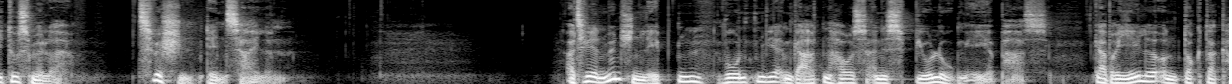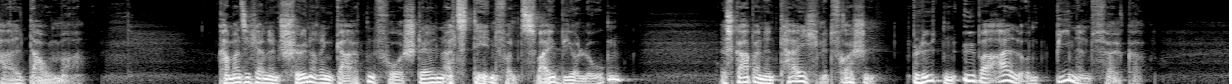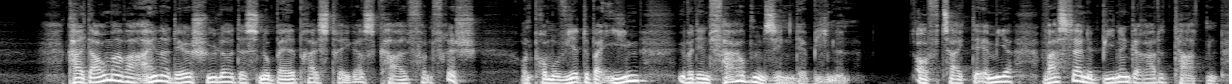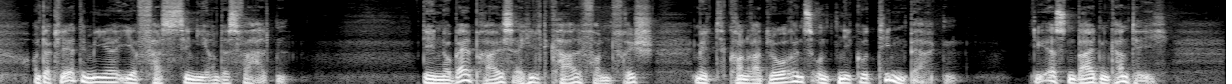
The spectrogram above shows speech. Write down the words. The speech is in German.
Titus Müller Zwischen den Zeilen Als wir in München lebten, wohnten wir im Gartenhaus eines Biologen-Ehepaars, Gabriele und Dr. Karl Daumer. Kann man sich einen schöneren Garten vorstellen als den von zwei Biologen? Es gab einen Teich mit Fröschen, Blüten überall und Bienenvölker. Karl Daumer war einer der Schüler des Nobelpreisträgers Karl von Frisch und promovierte bei ihm über den Farbensinn der Bienen. Oft zeigte er mir, was seine Bienen gerade taten und erklärte mir ihr faszinierendes Verhalten. Den Nobelpreis erhielt Karl von Frisch mit Konrad Lorenz und Nico Tinbergen. Die ersten beiden kannte ich.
